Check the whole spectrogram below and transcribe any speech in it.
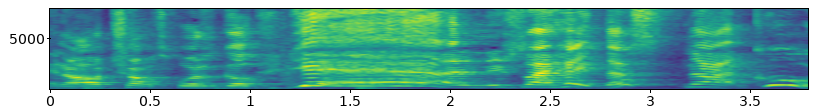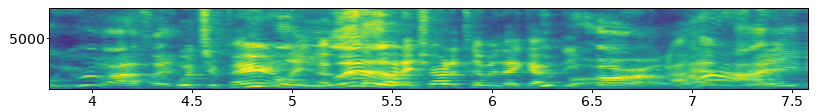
and all Trump supporters go, yeah, and it's like, hey, that's not cool. You realize like, Which apparently people uh, somebody live. tried to tell me they got People the are I haven't read it. alive.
